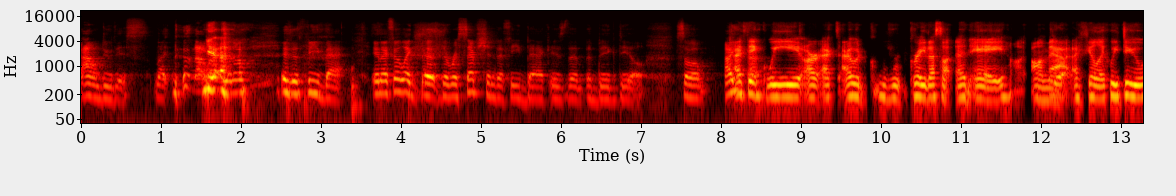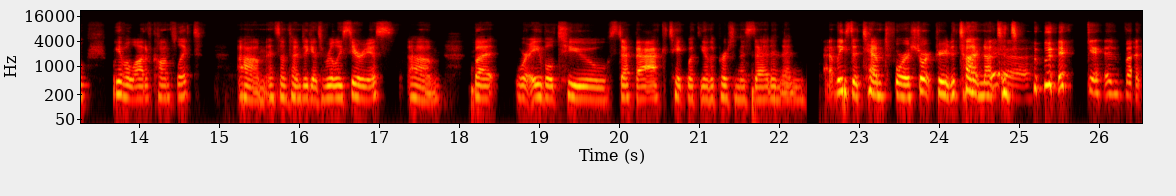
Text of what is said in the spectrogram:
i don't do this like this is not Yeah. yeah. you know it's just feedback and i feel like the the reception to feedback is the the big deal so i I think we are. ex- I would grade us an A on that. Yeah. I feel like we do. We have a lot of conflict, um, and sometimes it gets really serious. Um, but we're able to step back, take what the other person has said, and then at least attempt for a short period of time not Yeah. to do it again. But,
